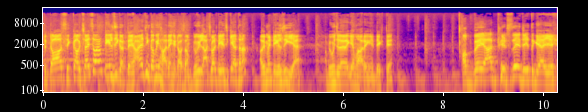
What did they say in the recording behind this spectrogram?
तो टॉस सिक्का उछला, इस बार हम टेल्स ही करते हैं। आई थिंक अभी हारेंगे टॉस हम, क्योंकि लास्ट बार टेल्स किया था ना, अभी मैं टेल्स ही किया है। अभी मुझे लग रहा है कि हम हारेंगे, देखते हैं। अबे यार, फिर से जीत गया ये।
